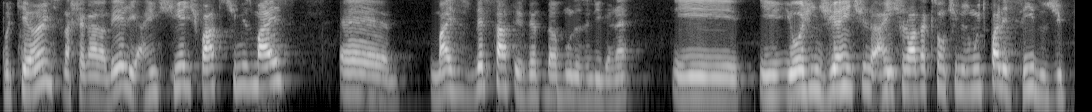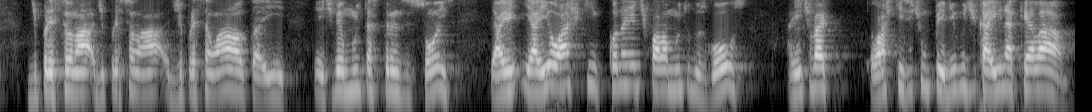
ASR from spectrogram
Porque antes, na chegada dele, a gente tinha de fato times mais, é, mais versáteis dentro da Bundesliga, né? E, e, e, hoje em dia a gente, a gente nota que são times muito parecidos, de, de, pressionar, de, pressionar, de pressão alta, e a gente vê muitas transições. E aí, e aí eu acho que quando a gente fala muito dos gols, a gente vai. Eu acho que existe um perigo de cair naquela.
